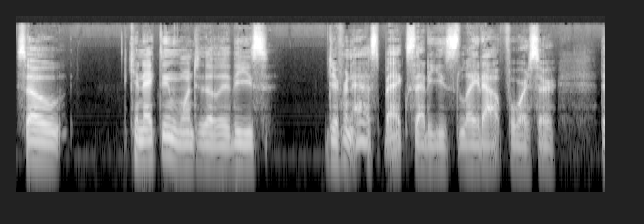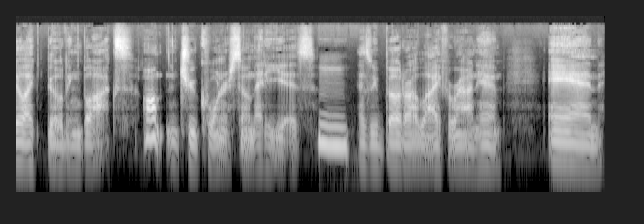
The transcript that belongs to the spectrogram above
So, connecting one to the other, these different aspects that he's laid out for us are they're like building blocks on the true cornerstone that he is hmm. as we build our life around him. And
